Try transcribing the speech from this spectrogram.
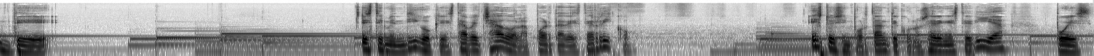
de este mendigo que estaba echado a la puerta de este rico. Esto es importante conocer en este día, pues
